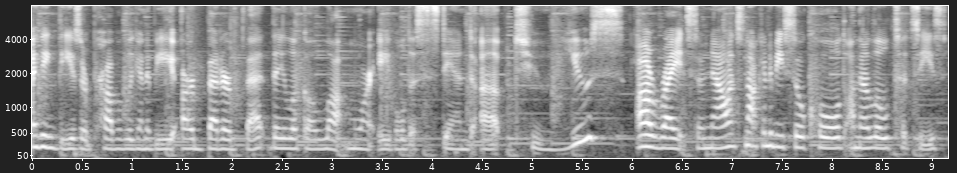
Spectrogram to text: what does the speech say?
I think these are probably going to be our better bet. They look a lot more able to stand up to use. All right, so now it's not going to be so cold on their little tootsies.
